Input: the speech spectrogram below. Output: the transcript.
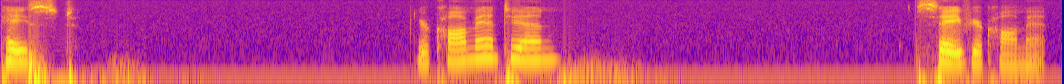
Paste your comment in. Save your comment.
